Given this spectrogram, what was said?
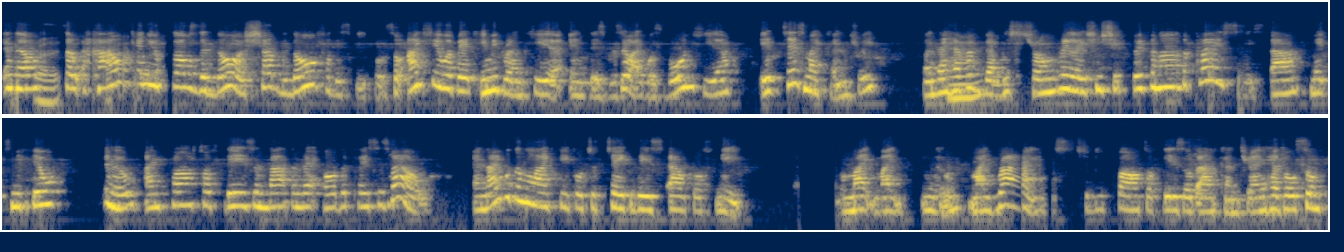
you know, right. so how can you close the door, shut the door for these people? So I feel a bit immigrant here in this Brazil. I was born here. It is my country when I have mm. a very strong relationship with another places. That makes me feel, you know, I'm part of this and that and that other place as well. And I wouldn't like people to take this out of me. My my you know my rights to be part of this or that country. I have also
